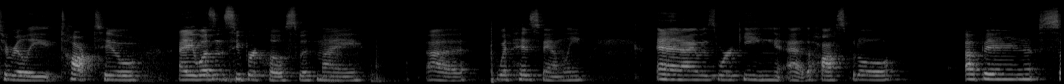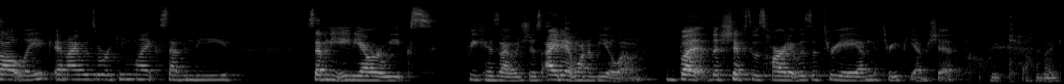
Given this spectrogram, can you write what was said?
to really talk to. I wasn't super close with my uh, with his family, and I was working at the hospital up in Salt Lake, and I was working like 70, 70 80 hour weeks because I was just I didn't want to be alone. But the shift was hard. It was a 3 a.m. to 3 p.m. shift. Holy cow, Meg.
